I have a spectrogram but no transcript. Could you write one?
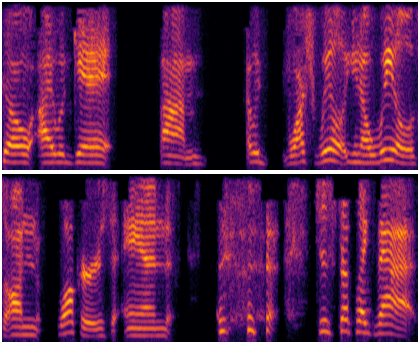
So i would get um i would wash wheel you know wheels on walkers and just stuff like that.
